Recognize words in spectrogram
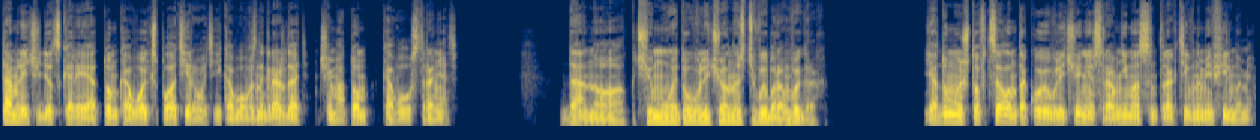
Там речь идет скорее о том, кого эксплуатировать и кого вознаграждать, чем о том, кого устранять. Да, но к чему эта увлеченность выбором в играх? Я думаю, что в целом такое увлечение сравнимо с интерактивными фильмами.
